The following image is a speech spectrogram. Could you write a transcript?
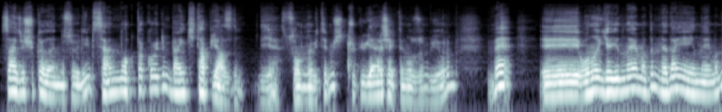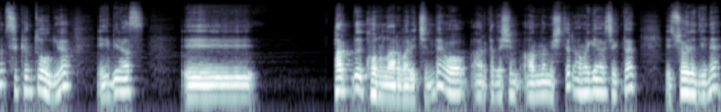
Sadece şu kadarını söyleyeyim. Sen nokta koydun ben kitap yazdım diye sonunu bitirmiş. Çünkü gerçekten uzun bir yorum. Ve e, onu yayınlayamadım. Neden yayınlayamadım? Sıkıntı oluyor. E, biraz e, farklı konular var içinde. O arkadaşım anlamıştır ama gerçekten e, söylediğine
